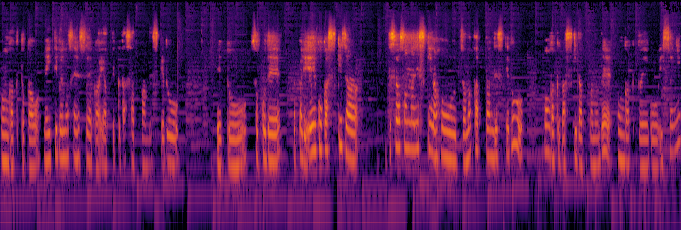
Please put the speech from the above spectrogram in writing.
音楽とかをネイティブの先生がやってくださったんですけど、えっと、そこでやっぱり英語が好きじゃ、私はそんなに好きな方じゃなかったんですけど、音楽が好きだったので、音楽と英語を一緒に、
